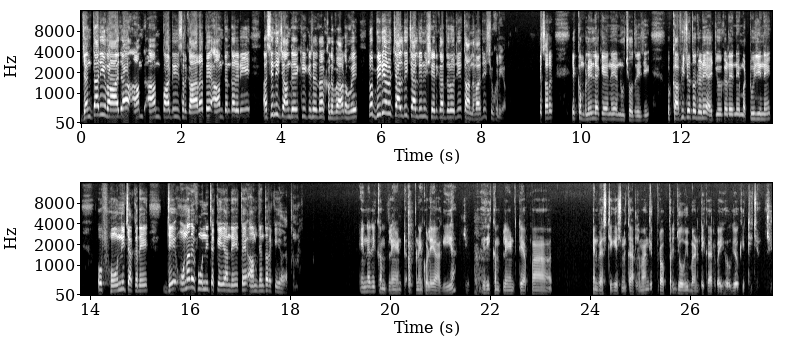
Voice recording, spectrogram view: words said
ਜਨਤਾ ਦੀ ਆਵਾਜ਼ ਆ, ਆਮ ਆਮ ਪਾਰਟੀ ਦੀ ਸਰਕਾਰ ਆ ਤੇ ਆਮ ਜਨਤਾ ਜਿਹੜੀ ਅਸੀਂ ਨਹੀਂ ਚਾਹੁੰਦੇ ਕਿ ਕਿਸੇ ਦਾ ਖਲਵਾੜ ਹੋਵੇ। ਤਾਂ ਵੀਡੀਓ ਨੂੰ ਚੱਲਦੀ ਚੱਲਦੀ ਨੂੰ ਸ਼ੇਅਰ ਕਰਦੇ ਰਹੋ ਜੀ। ਧੰਨਵਾਦ ਜੀ, ਸ਼ੁਕਰੀਆ। ਸਰ, ਇੱਕ ਕੰਪਲੇਂਟ ਲੈ ਕੇ ਆਏ ਨੇ ਅਨੂ ਚੌਧਰੀ ਜੀ। ਉਹ ਕਾਫੀ ਚਿਰ ਤੋਂ ਜਿਹੜੇ ਐਜੂਕੇਟਡ ਨੇ, ਮੱਟੂ ਜੀ ਨੇ, ਉਹ ਫੋਨ ਨਹੀਂ ਚੱਕਦੇ। ਜੇ ਉਹਨਾਂ ਦੇ ਫੋਨ ਨਹੀਂ ਚੱਕੇ ਜਾਂਦੇ, ਤੇ ਆਮ ਜਨਤਾ ਦਾ ਕੀ ਹੋਇਆ ਤੁਹਾਨੂੰ ਇਹਨਾਂ ਦੀ ਕੰਪਲੇਂਟ ਆਪਣੇ ਕੋਲੇ ਆ ਗਈ ਆ। ਇਹਦੀ ਕੰਪਲੇਂਟ ਤੇ ਆਪਾਂ ਇਨਵੈਸਟੀਗੇਸ਼ਨ ਕਰ ਲਵਾਂਗੇ। ਪ੍ਰੋਪਰ ਜੋ ਵੀ ਬਣਦੀ ਕਾਰਵਾਈ ਹੋਗੀ ਉਹ ਕੀਤੀ ਜਾਊਗੀ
